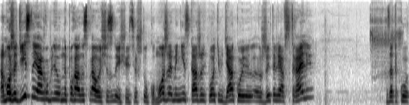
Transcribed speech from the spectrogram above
А може дійсно я роблю непогану справу, що знищую цю штуку. Може мені скажуть потім дякую е, жителі Австралії? За таку.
